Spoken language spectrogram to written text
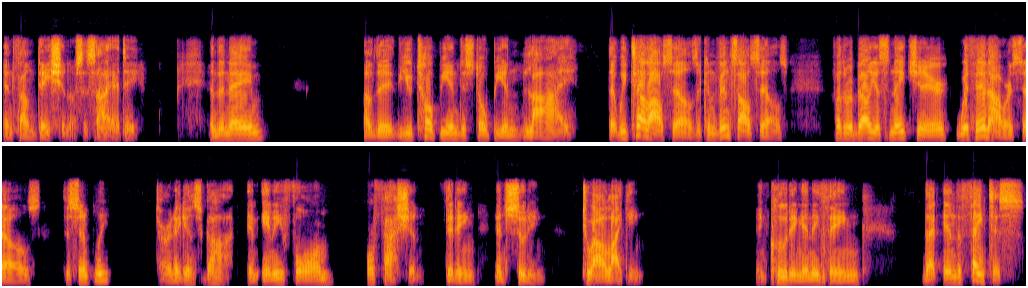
and foundation of society. In the name of the utopian dystopian lie that we tell ourselves and convince ourselves for the rebellious nature within ourselves to simply turn against God in any form or fashion fitting and suiting to our liking, including anything that in the faintest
